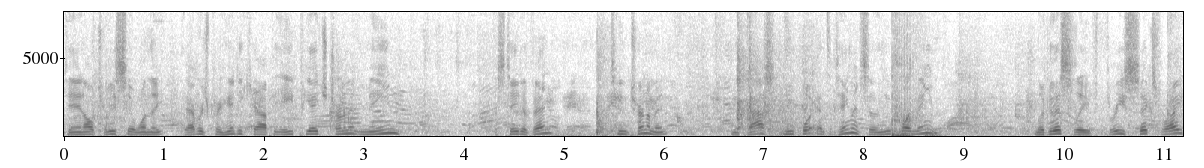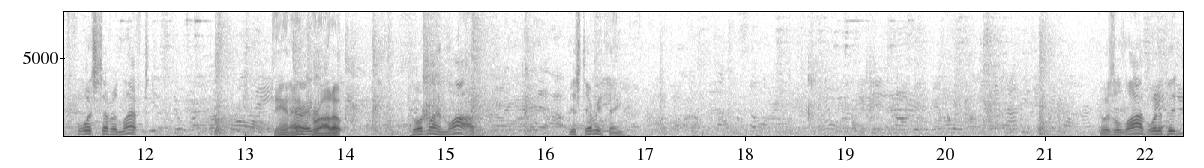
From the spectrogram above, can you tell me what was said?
Dan Alterisio won the average per handicap, the APH tournament in Maine, a state event, team tournament in the past, Newport Entertainment Center, Newport, Maine. Look at this sleeve, 3 6 right, 4 7 left. Dan Eric. and Corrado. Borderline lob. Missed everything. It was a lob. Would have been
